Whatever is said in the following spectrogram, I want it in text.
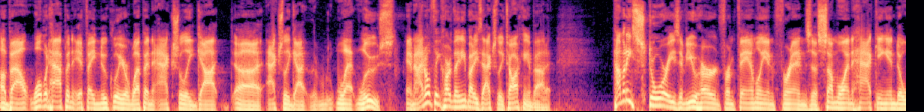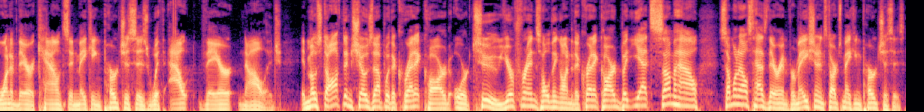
about what would happen if a nuclear weapon actually got uh, actually got let loose, and I don't think hardly anybody's actually talking about it. How many stories have you heard from family and friends of someone hacking into one of their accounts and making purchases without their knowledge? It most often shows up with a credit card or two. Your friend's holding onto the credit card, but yet somehow someone else has their information and starts making purchases.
